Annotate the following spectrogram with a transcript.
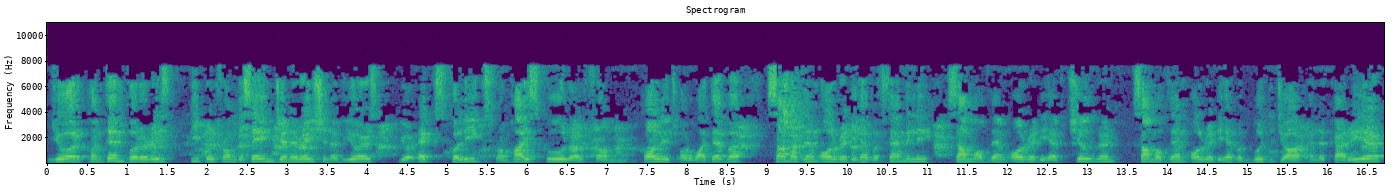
your contemporaries, people from the same generation of yours, your ex-colleagues from high school or from college or whatever, some of them already have a family, some of them already have children, some of them already have a good job and a career,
